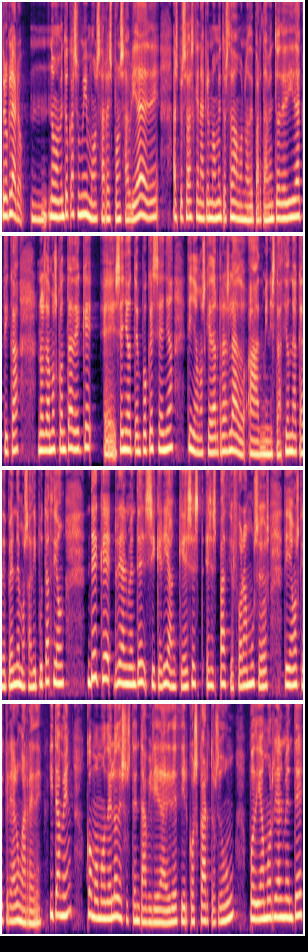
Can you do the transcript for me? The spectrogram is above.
Pero claro, mm, no momento que asumimos a responsabilidade de as persoas que aquel momento estábamos no Departamento de Didáctica, nos damos conta de que eh, seña o tempo que seña, tiñamos que dar traslado á administración da que dependemos, a Diputación, de que realmente si querían que eses, eses espacios foran museos, tiñamos que crear unha rede. E tamén como modelo de sustentabilidade, é dicir, cos cartos dun podíamos realmente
